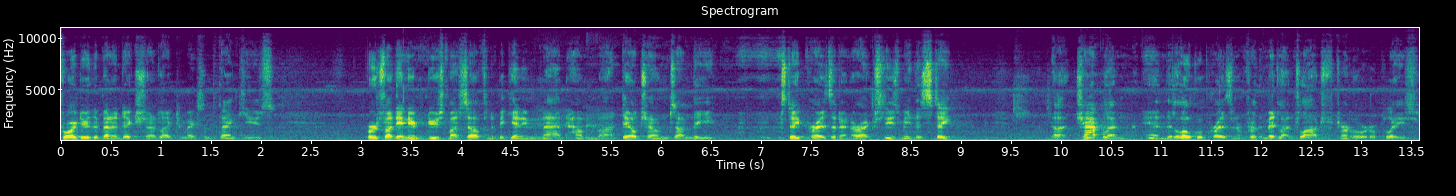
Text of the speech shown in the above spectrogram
Before I do the benediction, I'd like to make some thank yous. First, I didn't introduce myself in the beginning of that. I'm uh, Dale Jones. I'm the state president, or excuse me, the state uh, chaplain and the local president for the Midlands Lodge Fraternal Order of Police.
